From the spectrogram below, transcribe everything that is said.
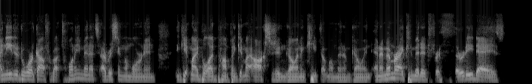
I needed to work out for about 20 minutes every single morning and get my blood pumping, get my oxygen going, and keep that momentum going. And I remember I committed for 30 days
